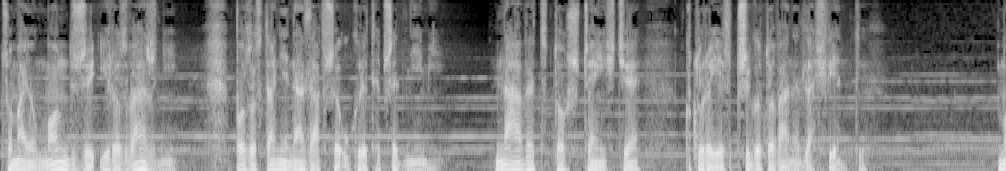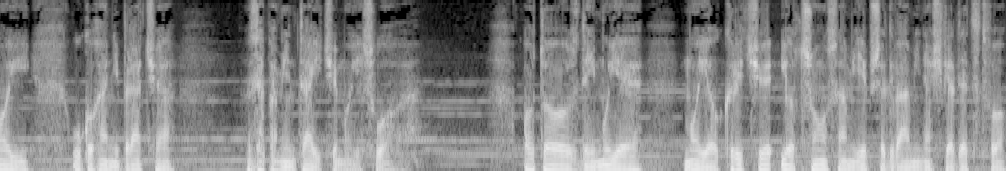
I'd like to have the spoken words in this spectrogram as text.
co mają mądrzy i rozważni, pozostanie na zawsze ukryte przed nimi. Nawet to szczęście, które jest przygotowane dla świętych. Moi ukochani bracia, zapamiętajcie moje słowa. Oto zdejmuję moje okrycie i otrząsam je przed wami na świadectwo,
